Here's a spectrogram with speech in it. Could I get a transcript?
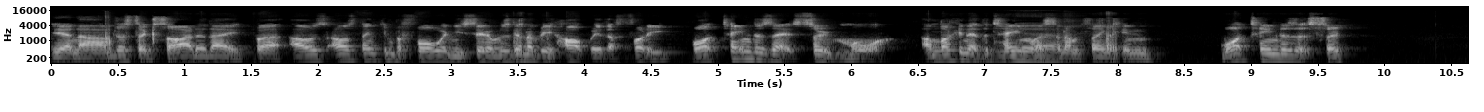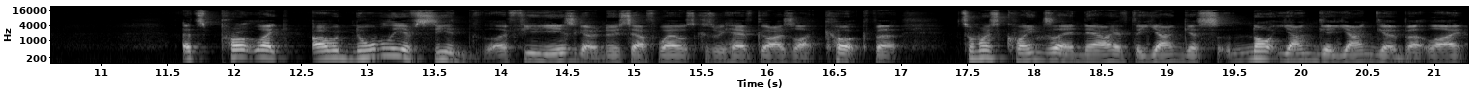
Yeah, no, I'm just excited, eh? But I was I was thinking before when you said it was going to be hot weather footy. What team does that suit more? I'm looking at the team Yeah. list and I'm thinking, what team does it suit? It's pro like I would normally have said a few years ago New South Wales because we have guys like Cook, but it's almost Queensland now have the youngest, not younger, younger, but like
